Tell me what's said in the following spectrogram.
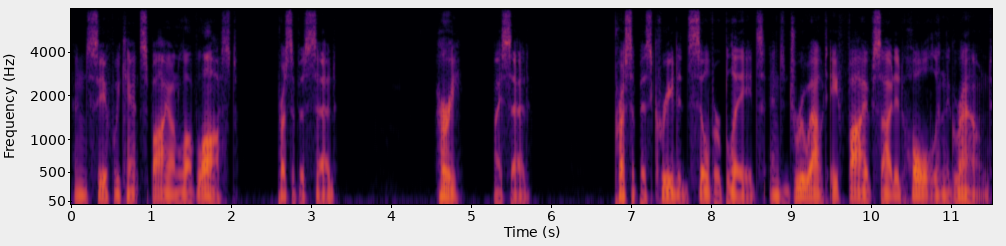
and see if we can't spy on Love Lost, Precipice said. Hurry, I said. Precipice created silver blades and drew out a five sided hole in the ground.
